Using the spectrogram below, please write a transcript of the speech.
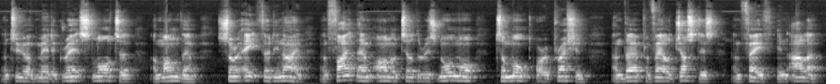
until you have made a great slaughter among them. Surah 8:39, and fight them on until there is no more tumult or oppression, and there prevail justice and faith in Allah.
